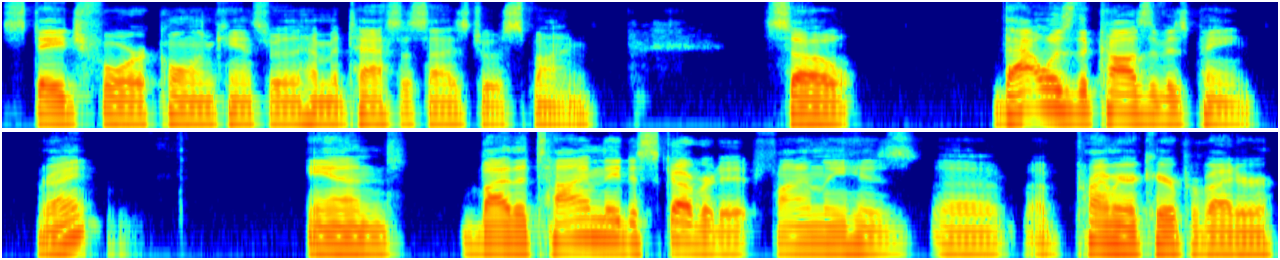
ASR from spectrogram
stage four colon cancer that had metastasized to his spine. So that was the cause of his pain, right? And by the time they discovered it, finally his uh, a primary care provider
